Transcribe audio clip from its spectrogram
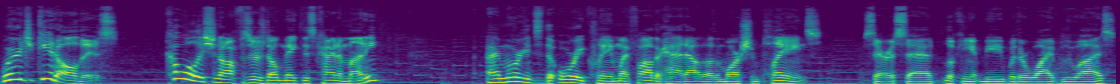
Where'd you get all this? Coalition officers don't make this kind of money. I mortgaged the Ori claim my father had out on the Martian plains, Sarah said, looking at Meade with her wide blue eyes.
